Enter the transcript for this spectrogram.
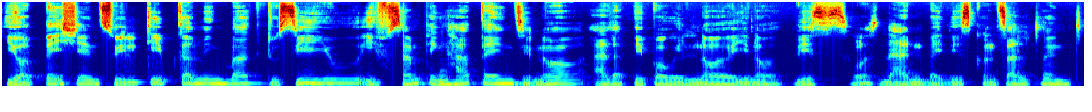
Your patients will keep coming back to see you. If something happens, you know, other people will know, you know, this was done by this consultant.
